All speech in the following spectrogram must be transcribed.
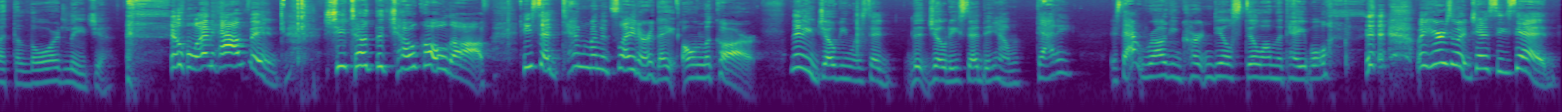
let the Lord lead you. what happened? She took the chokehold off. He said 10 minutes later, they own the car. Then he jokingly said that Jodi said to him, Daddy, is that rug and curtain deal still on the table? but here's what Jesse said.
